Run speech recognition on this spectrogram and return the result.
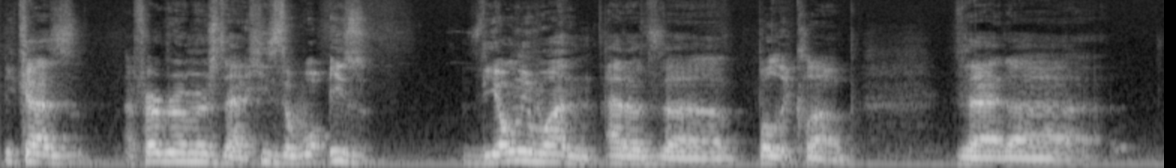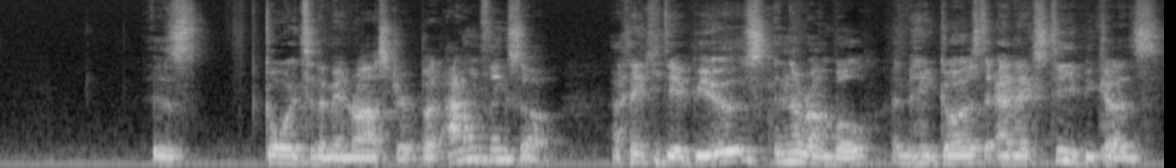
Because I've heard rumors that he's the he's the only one out of the Bullet Club that uh, is going to the main roster, but I don't think so. I think he debuts in the Rumble and then he goes to NXT because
